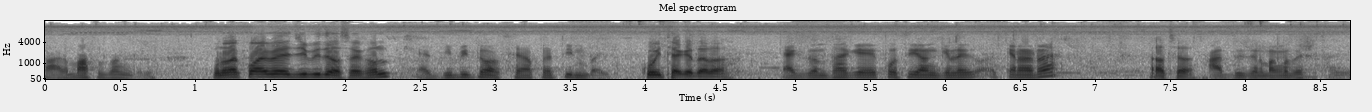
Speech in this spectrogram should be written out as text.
আর মাসুদ আঙ্কেল। ওনারা কয় ভাই জীবিত আছে এখন? জীবিত আছে আপনার তিন ভাই। কই থাকে তারা? একজন থাকে কচি আঙ্কেলে কানাডা আচ্ছা। আর দুজন বাংলাদেশে থাকে।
